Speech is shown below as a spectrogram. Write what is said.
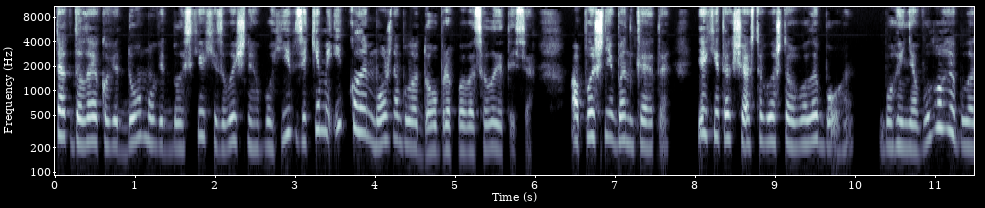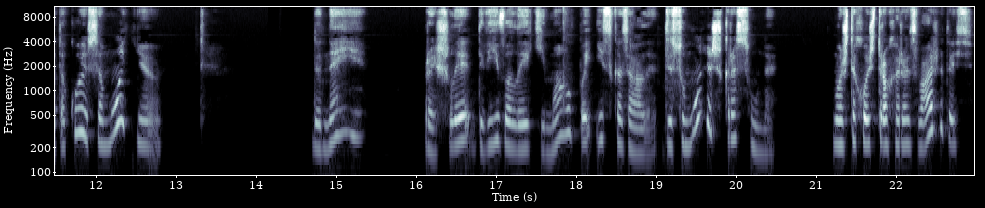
так далеко від дому, від близьких і звичних богів, з якими інколи можна було добре повеселитися, а пишні бенкети, які так часто влаштовували боги. Богиня вологи була такою самотньою. До неї прийшли дві великі мавпи і сказали Ти сумуєш, красуне? Може, ти хочеш трохи розважитись?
